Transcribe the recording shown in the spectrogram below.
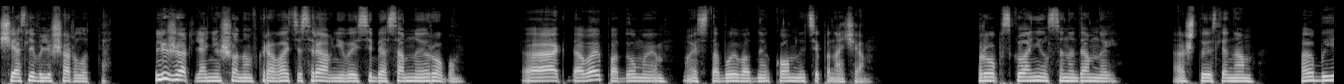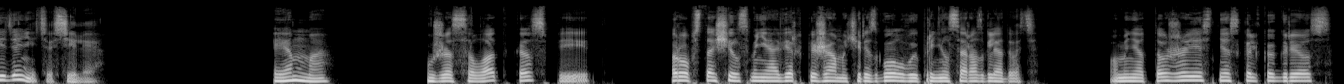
Счастлива ли Шарлотта? Лежат ли они Шоном в кровати, сравнивая себя со мной и Робом? «Так, давай подумаем. Мы с тобой в одной комнате по ночам». Роб склонился надо мной. А что, если нам объединить усилия? Эмма уже сладко спит. Роб стащил с меня верх пижамы через голову и принялся разглядывать. У меня тоже есть несколько грез.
